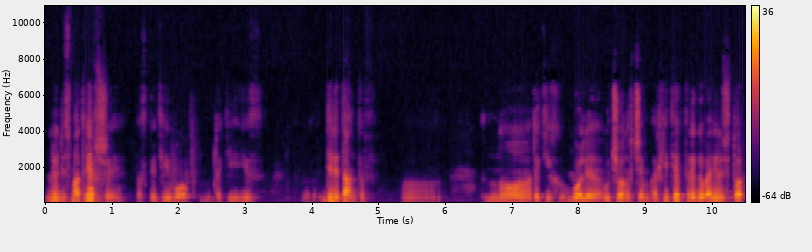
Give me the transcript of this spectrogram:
люди, смотревшие, так сказать, его, такие из дилетантов э, но таких более ученых, чем архитекторы, говорили, что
